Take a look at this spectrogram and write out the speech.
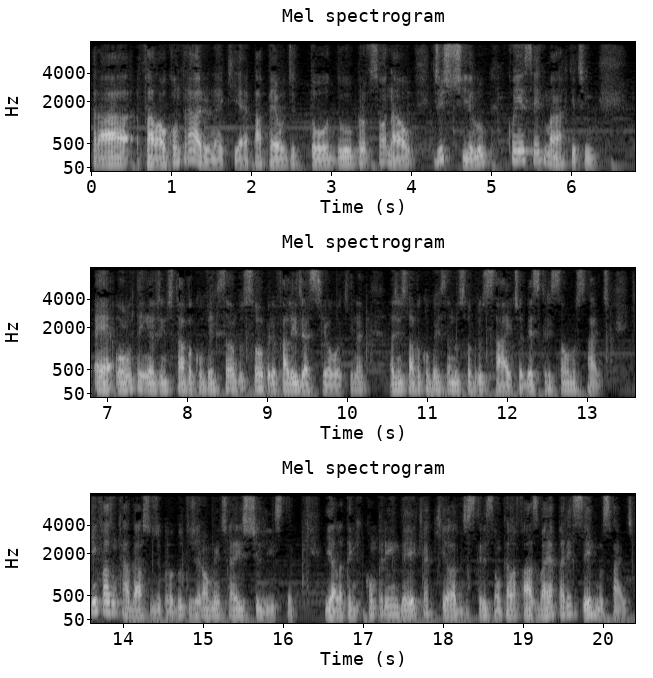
para falar o contrário, né? Que é papel de todo profissional de estilo conhecer marketing. É, ontem a gente estava conversando sobre, eu falei de SEO aqui, né? A gente estava conversando sobre o site, a descrição no site. Quem faz um cadastro de produto geralmente é a estilista. E ela tem que compreender que aquela descrição que ela faz vai aparecer no site.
